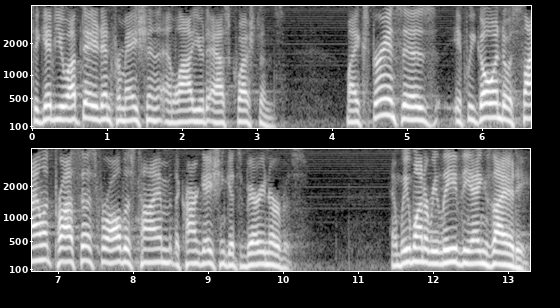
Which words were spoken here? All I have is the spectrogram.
to give you updated information and allow you to ask questions. My experience is if we go into a silent process for all this time, the congregation gets very nervous. And we want to relieve the anxiety.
